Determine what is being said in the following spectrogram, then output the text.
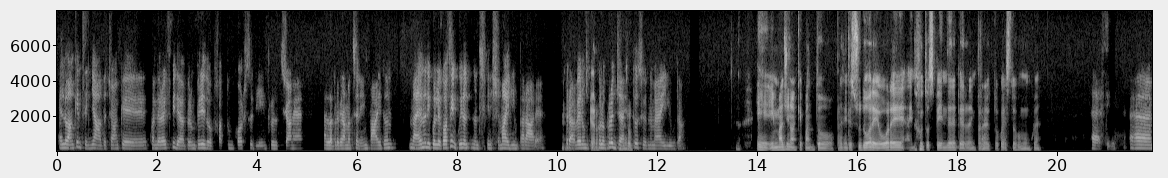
E l'ho anche insegnato, cioè anche quando ero a Expedia per un periodo ho fatto un corso di introduzione alla programmazione in Python ma è una di quelle cose in cui non, non si finisce mai di imparare. Mm, Però avere un Chiaro, piccolo progetto, vero. secondo me, aiuta. E immagino anche quanto praticamente sudore e ore hai dovuto spendere per imparare tutto questo comunque. Eh sì, eh,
